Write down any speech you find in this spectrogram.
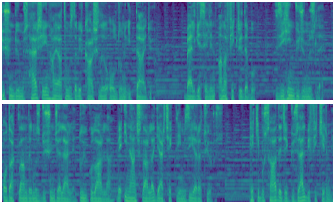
düşündüğümüz her şeyin hayatımızda bir karşılığı olduğunu iddia ediyor. Belgeselin ana fikri de bu. Zihin gücümüzle, odaklandığımız düşüncelerle, duygularla ve inançlarla gerçekliğimizi yaratıyoruz. Peki bu sadece güzel bir fikir mi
